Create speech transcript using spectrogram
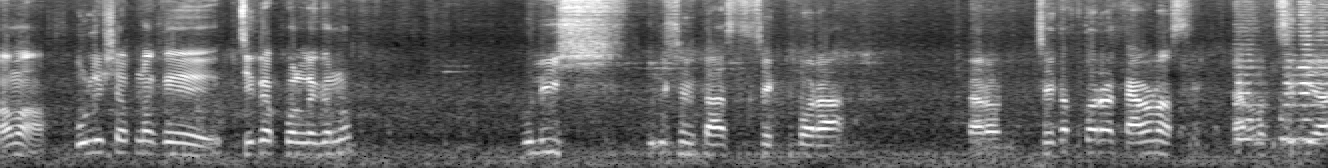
মামা, পুলিশ আপনাকে চেক আপ করলে কেন? পুলিশ, পুলিশের কাজ চেক করা, কারণ চেক আপ করার কারণ আছে। হচ্ছে গিয়া,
